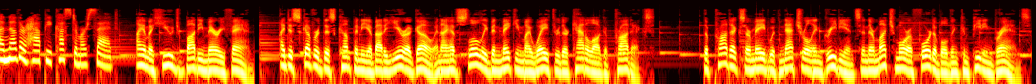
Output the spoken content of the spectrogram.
Another happy customer said, I am a huge Body Merry fan. I discovered this company about a year ago and I have slowly been making my way through their catalog of products. The products are made with natural ingredients and they're much more affordable than competing brands.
